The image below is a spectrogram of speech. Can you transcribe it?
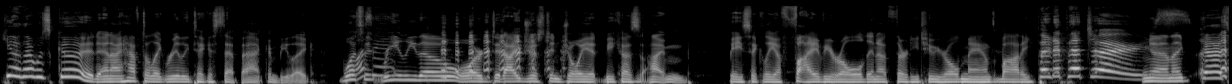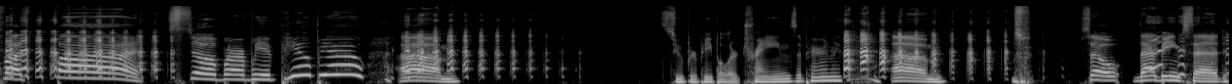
yeah, that was good. And I have to like really take a step back and be like, was, Was it, it? really though? Or did I just enjoy it because I'm basically a five year old in a 32 year old man's body? Pretty pictures. Yeah, I'm like, that's what fun. Super pew pew. Um, super people are trains apparently. Um, so that being said,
